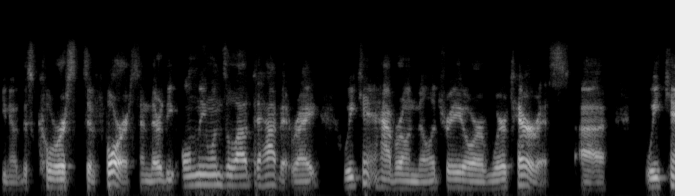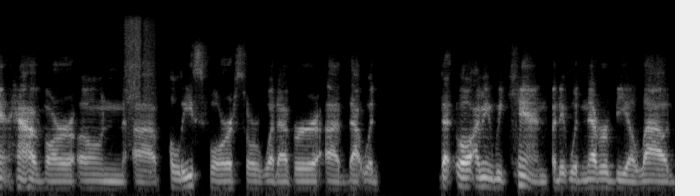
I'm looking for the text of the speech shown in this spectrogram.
you know this coercive force and they're the only ones allowed to have it right we can't have our own military or we're terrorists uh, we can't have our own uh, police force or whatever uh, that would that well i mean we can but it would never be allowed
